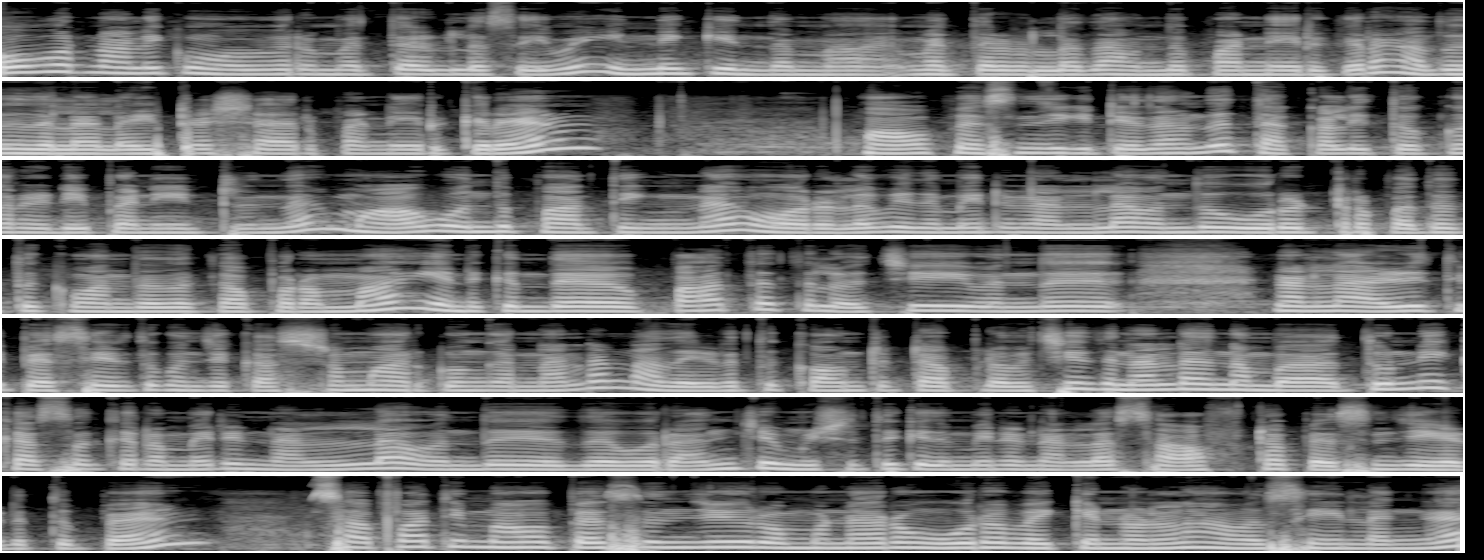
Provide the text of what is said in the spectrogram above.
ஒவ்வொரு நாளைக்கும் ஒவ்வொரு மெத்தடில் செய்வேன். இன்றைக்கி இந்த மெத்தடில் தான் வந்து பண்ணியிருக்கிறேன். அதுவும் இதில் லைட்டாக ஷேர் பண்ணியிருக்கிறேன். மாவு பிசைஞ்சிக்கிட்டே தான் வந்து தக்காளி தொக்கம் ரெடி பண்ணிகிட்டு இருந்தேன் மாவு வந்து பார்த்திங்கன்னா ஓரளவு இதுமாரி நல்லா வந்து உருட்டுற பதத்துக்கு வந்ததுக்கப்புறமா எனக்கு இந்த பாத்திரத்தில் வச்சு வந்து நல்லா அழுத்தி பிசைகிறது கொஞ்சம் கஷ்டமாக இருக்குங்கிறனால நான் அதை எடுத்து கவுண்டர் டாப்பில் வச்சு இது நல்லா நம்ம துணி கசக்கிற மாரி நல்லா வந்து இது ஒரு அஞ்சு நிமிஷத்துக்கு இதுமாரி நல்லா சாஃப்டாக பிசைஞ்சு எடுத்துப்பேன். சப்பாத்தி மாவு பிசைஞ்சு ரொம்ப நேரம் ஊற வைக்கணும்லாம் அவசியம் இல்லைங்க.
